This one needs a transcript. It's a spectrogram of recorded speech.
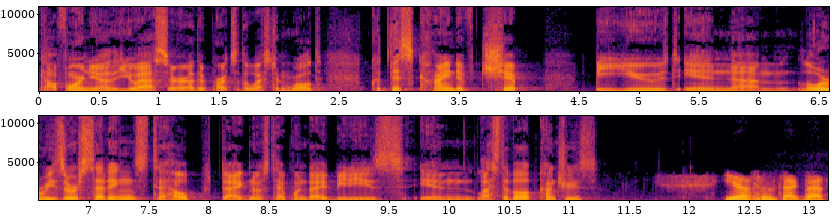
California, the US, or other parts of the Western world, could this kind of chip be used in um, lower resource settings to help diagnose type 1 diabetes in less developed countries? Yes, in fact, that's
